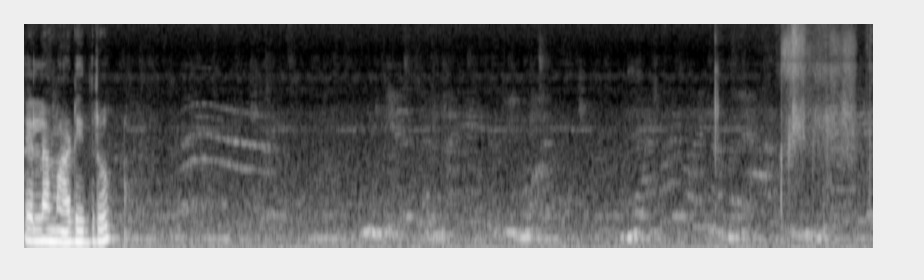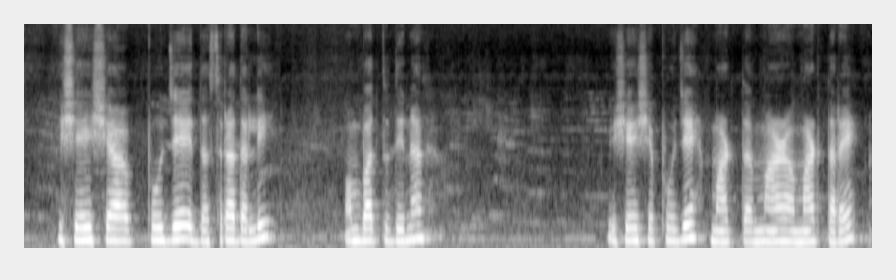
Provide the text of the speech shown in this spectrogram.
ಎಲ್ಲ ಮಾಡಿದರು. ವಿಶೇಷ ಪೂಜೆ ದಸರಾದಲ್ಲಿ ಒಂಬತ್ತು ದಿನ ವಿಶೇಷ ಪೂಜೆ ಮಾಡ್ತಾ ಮಾಡ್ತಾರೆ.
